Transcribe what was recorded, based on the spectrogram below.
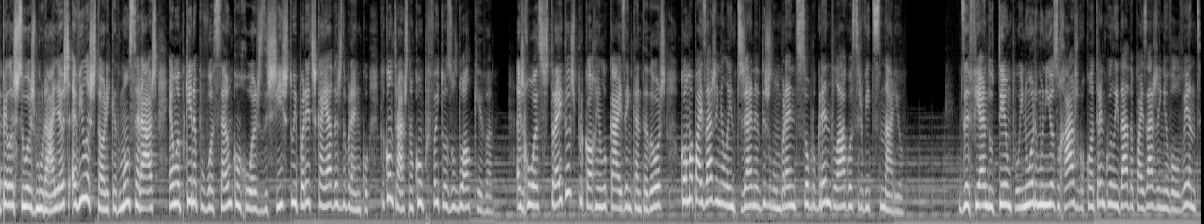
pelas suas muralhas, a vila histórica de Monsaraz é uma pequena povoação com ruas de xisto e paredes caiadas de branco que contrastam com o perfeito azul do Alqueva. As ruas estreitas percorrem locais encantadores com uma paisagem alentejana deslumbrante sobre o grande lago a servir de cenário. Desafiando o tempo e num harmonioso rasgo com a tranquilidade da paisagem envolvente,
